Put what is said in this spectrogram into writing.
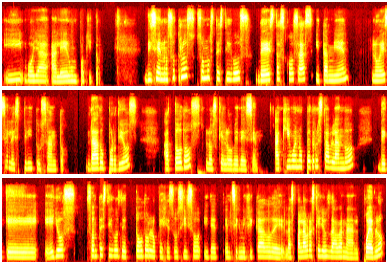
y voy a, a leer un poquito. Dice, nosotros somos testigos de estas cosas y también lo es el Espíritu Santo, dado por Dios a todos los que lo obedecen. Aquí, bueno, Pedro está hablando de que ellos son testigos de todo lo que Jesús hizo y del significado de las palabras que ellos daban al pueblo,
